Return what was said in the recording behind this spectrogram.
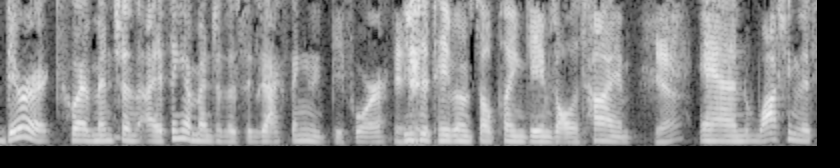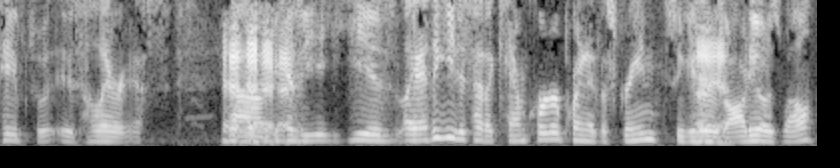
Derek, who I've mentioned, I think I mentioned this exact thing before. He used to tape himself playing games all the time. Yeah. And watching the tapes is hilarious uh, because he he is like I think he just had a camcorder pointed at the screen so you could Oh, hear his audio as well.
